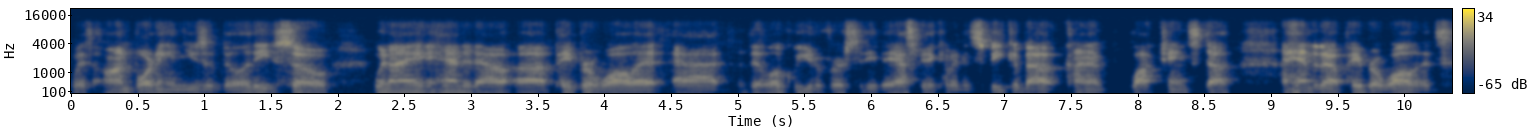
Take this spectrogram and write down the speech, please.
with onboarding and usability. So when I handed out a paper wallet at the local university, they asked me to come in and speak about kind of blockchain stuff. I handed out paper wallets,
